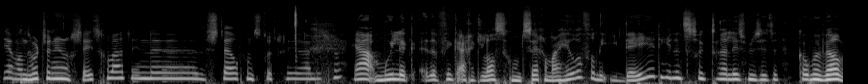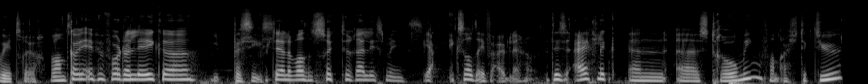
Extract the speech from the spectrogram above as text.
Ja, want wordt er nu nog steeds gebouwd in de, de stijl van structuralisme? Ja, moeilijk. Dat vind ik eigenlijk lastig om te zeggen. Maar heel veel van die ideeën die in het structuralisme zitten, komen wel weer terug. Want Kan je even voor de leken Ja, precies. vertellen wat het structuralisme is? Ja, ik zal het even uitleggen. Het is eigenlijk een eh, stroming van architectuur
